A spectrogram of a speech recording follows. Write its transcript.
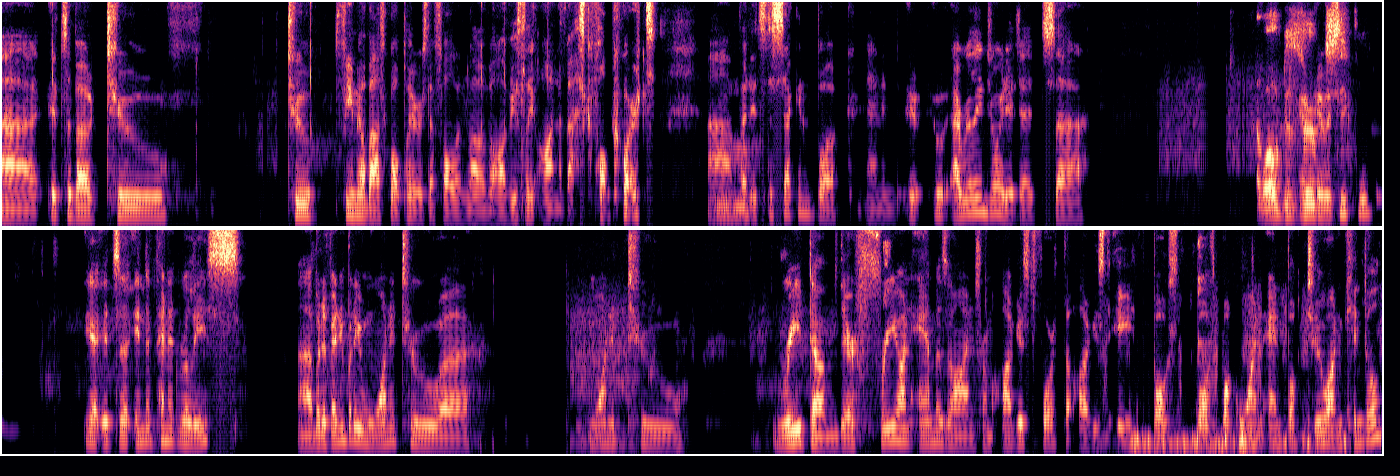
Uh, it's about two two female basketball players that fall in love, obviously on a basketball court. Uh, Mhm. But it's the second book, and it, it, I really enjoyed it. It's uh, Well deserved It was- sequel. yeah, it's an independent release. Uh, but if anybody wanted to uh, wanted to read them, they're free on Amazon from August fourth to August eighth. Both both book one and book two on Kindle.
